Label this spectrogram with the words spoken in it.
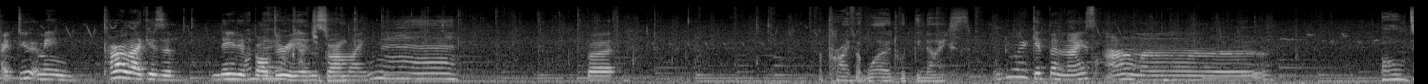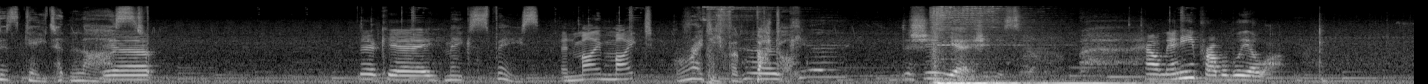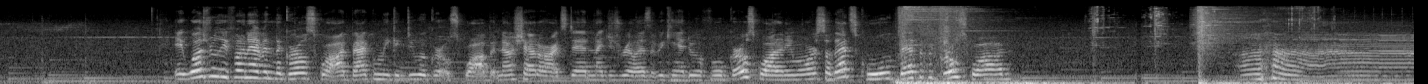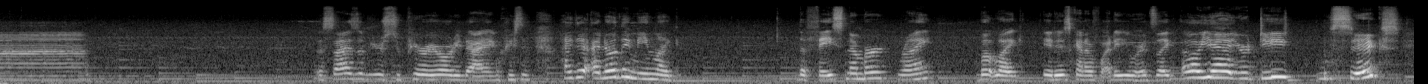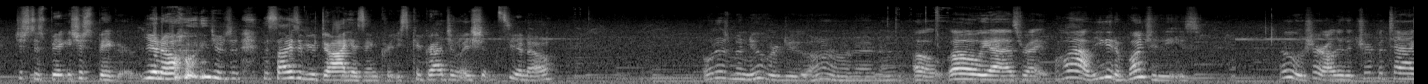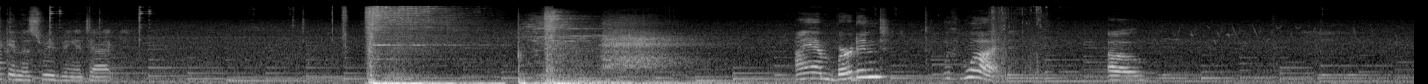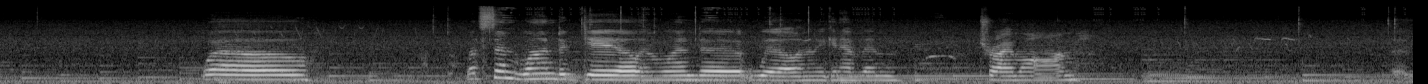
I do, I mean, Karlach is a native One Baldurian, so I'm like, nah. But, A private word would be nice. where do I get the nice armor? Baldur's Gate at last. Yep. Okay. Make space, and my might ready for battle. Okay. Does she? Yeah, she needs some. How many? Probably a lot. It was really fun having the girl squad back when we could do a girl squad, but now Shadowheart's dead, and I just realized that we can't do a full girl squad anymore, so that's cool. Death of the girl squad. Uh-huh. The size of your superiority die increases. I, did, I know they mean like the face number, right? But like it is kind of funny where it's like, oh yeah, you're D six, just as big. It's just bigger, you know. Just, the size of your die has increased. Congratulations, you know. What does maneuver do? I don't know. Oh, oh yeah, that's right. Wow, you get a bunch of these. Oh, sure. I'll do the trip attack and the sweeping attack. I am burdened with what? Oh. Well, let's send one to Gale and one to Will, and then we can have them try them on.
